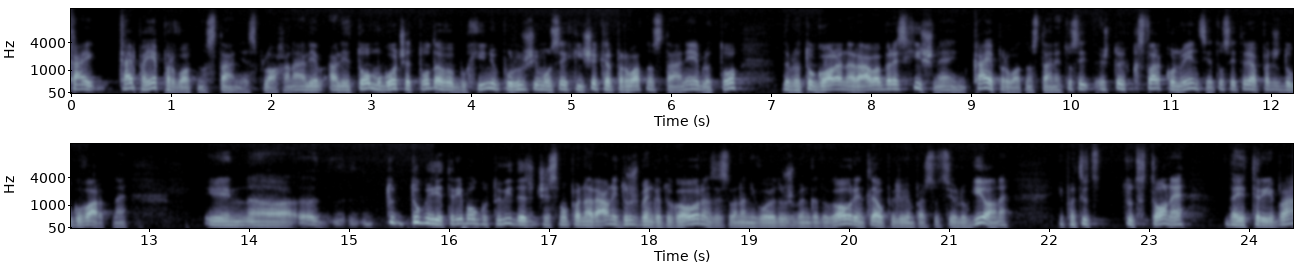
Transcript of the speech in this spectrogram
Kaj, kaj pa je prvotno stanje sploh? Ali, ali je to mogoče to, da v Bohinju porušimo vse hiše, ker prvotno stanje je bilo to, da je bila to gola narava brez hiš. Ne? In kaj je prvotno stanje? To, se, to je stvar konvencije, to se je treba pač dogovarjati. In uh, tu je treba ugotoviti, da če smo pa na ravni družbenega dogovora, zdaj smo na nivoju družbenega dogovora in tle upeljujem pa sociologijo, ne, in pa tudi, tudi to, ne, da, je treba,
